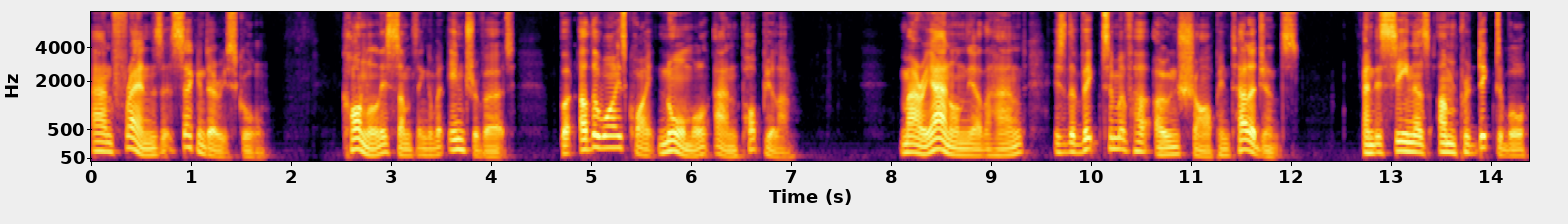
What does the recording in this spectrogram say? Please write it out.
and friends at secondary school. Connell is something of an introvert, but otherwise quite normal and popular. Marianne, on the other hand, is the victim of her own sharp intelligence and is seen as unpredictable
